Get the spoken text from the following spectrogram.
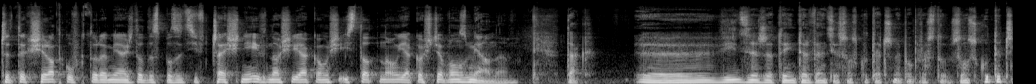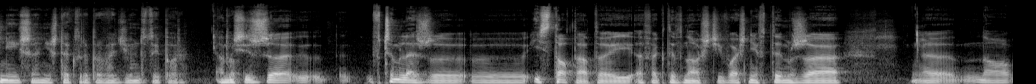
czy tych środków, które miałeś do dyspozycji wcześniej, wnosi jakąś istotną jakościową zmianę. Tak. Yy, widzę, że te interwencje są skuteczne po prostu. Są skuteczniejsze niż te, które prowadziłem do tej pory. A to... myślisz, że y, w czym leży y, istota tej efektywności? Właśnie w tym, że y, no,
